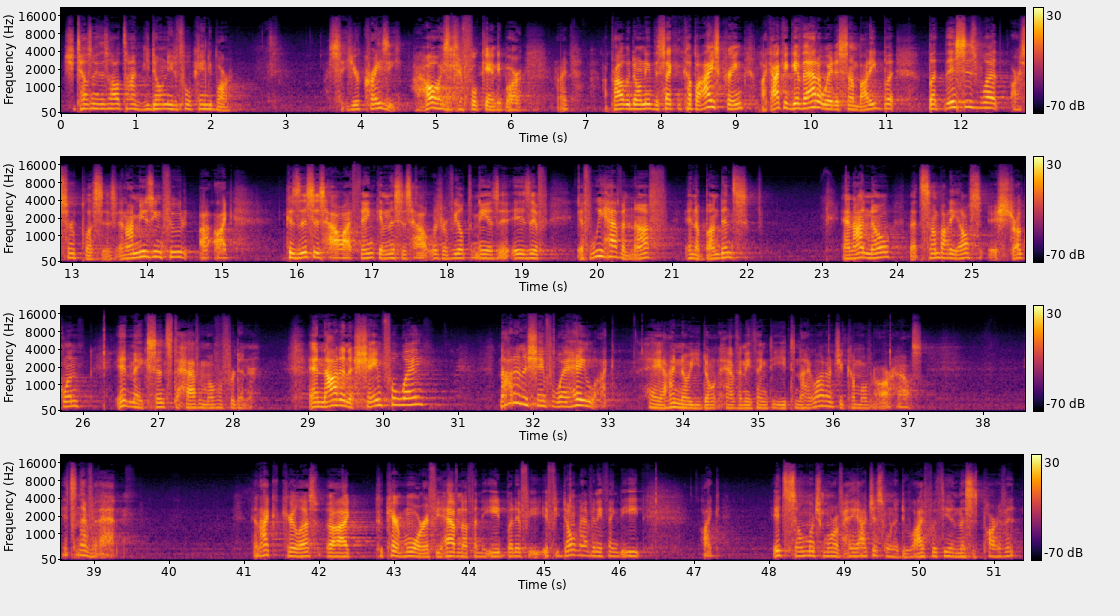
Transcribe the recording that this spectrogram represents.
she tells me this all the time, you don't need a full candy bar. I say, you're crazy. I always need a full candy bar. Right? I probably don't need the second cup of ice cream. Like I could give that away to somebody, but but this is what our surplus is. And I'm using food uh, like because this is how I think and this is how it was revealed to me is, is if if we have enough in abundance and I know that somebody else is struggling, it makes sense to have them over for dinner. And not in a shameful way, not in a shameful way. Hey, like Hey, I know you don't have anything to eat tonight. Why don't you come over to our house? It's never that. And I could care less, uh, I could care more if you have nothing to eat, but if you, if you don't have anything to eat, like, it's so much more of, hey, I just want to do life with you, and this is part of it.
